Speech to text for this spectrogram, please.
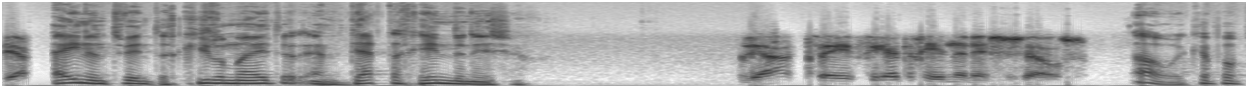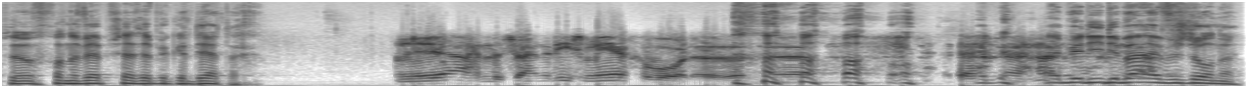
Ja. 21 kilometer en 30 hindernissen. Ja, 42 hindernissen zelfs. Oh, ik heb op de, van de website heb ik er 30. Ja, er zijn er iets meer geworden. Dat, eh, heb je die erbij verzonnen?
